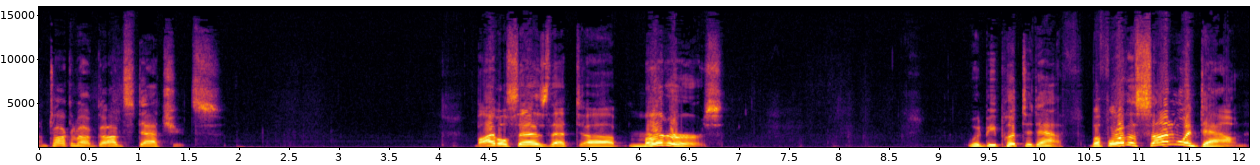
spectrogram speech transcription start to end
I'm talking about God's statutes. Bible says that uh, murderers would be put to death before the sun went down.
